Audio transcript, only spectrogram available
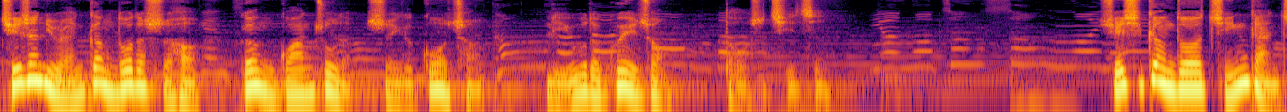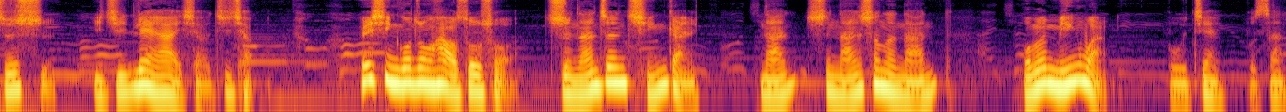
其实女人更多的时候更关注的是一个过程。礼物的贵重都是其次。学习更多情感知识以及恋爱小技巧，微信公众号搜索“指南针情感”，男是男生的男，我们明晚不见不散。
